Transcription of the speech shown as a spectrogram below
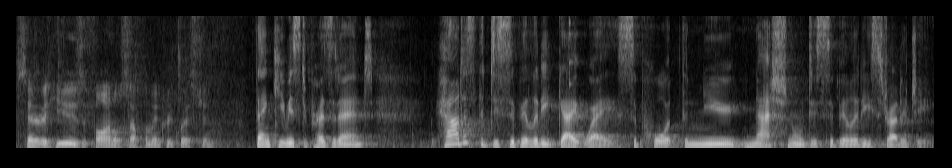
Senator Hughes, a final supplementary question. Thank you, Mr President. How does the Disability Gateway support the new National Disability Strategy?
